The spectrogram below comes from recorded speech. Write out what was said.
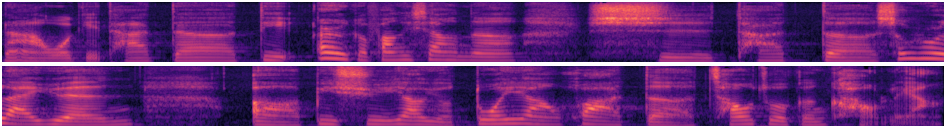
那我给他的第二个方向呢，是他的收入来源，呃，必须要有多样化的操作跟考量。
